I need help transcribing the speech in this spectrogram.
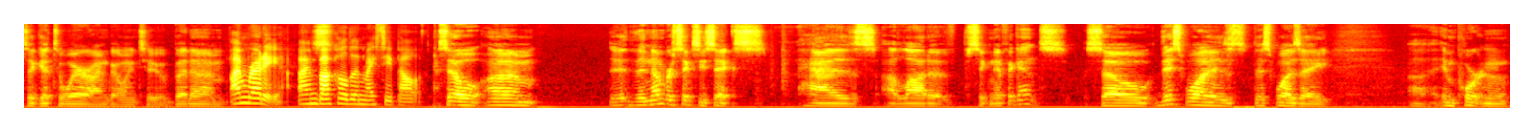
to get to where I'm going to. But um, I'm ready. I'm buckled in my seatbelt. so um, the, the number 66 has a lot of significance. So this was this was a uh, important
